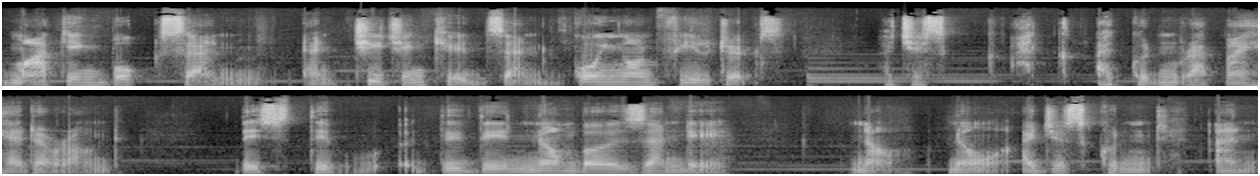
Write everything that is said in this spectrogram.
marking books and, and teaching kids and going on field trips. I just, I, I couldn't wrap my head around this the, the, the numbers and the no no i just couldn't and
